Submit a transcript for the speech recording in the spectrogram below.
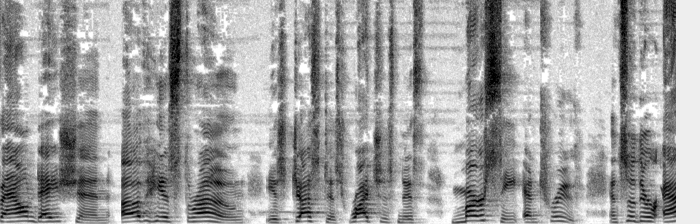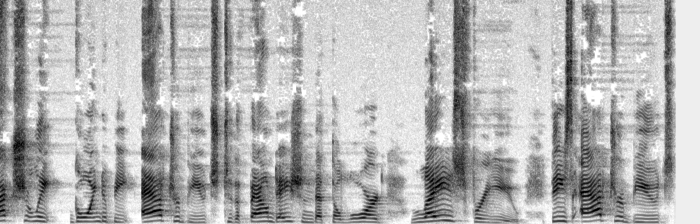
foundation of his throne is justice, righteousness, mercy, and truth. And so there are actually going to be attributes to the foundation that the Lord lays for you. These attributes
